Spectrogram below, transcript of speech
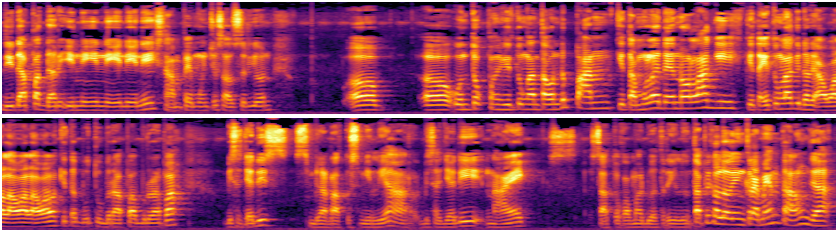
didapat dari ini ini ini ini sampai muncul 100 triliun uh, uh, untuk penghitungan tahun depan kita mulai dari nol lagi kita hitung lagi dari awal awal awal kita butuh berapa berapa bisa jadi 900 miliar bisa jadi naik 1,2 triliun tapi kalau incremental enggak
